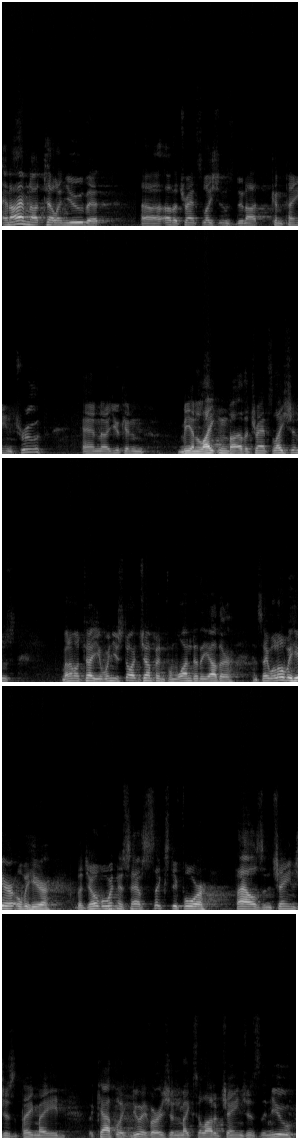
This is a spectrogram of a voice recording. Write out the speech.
And I'm not telling you that uh, other translations do not contain truth, and uh, you can be enlightened by other translations. But I'm going to tell you, when you start jumping from one to the other and say, well, over here, over here, the Jehovah Witnesses have 64,000 changes that they made. The Catholic Douay version makes a lot of changes. The new,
